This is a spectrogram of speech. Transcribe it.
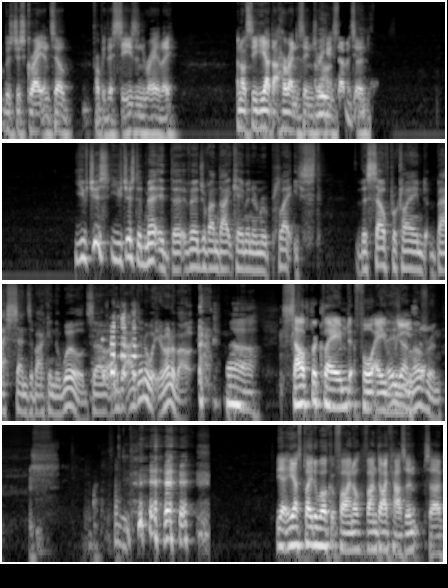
was just great until probably this season, really. And obviously, he had that horrendous injury I mean, against Everton. You've just you've just admitted that Virgil Van Dijk came in and replaced the self-proclaimed best centre back in the world. So I don't know what you're on about. Ah. Self-proclaimed for a Dejan reason. Lovren. Yeah, he has played a World Cup final. Van Dijk hasn't. So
